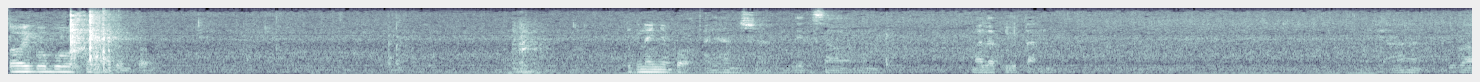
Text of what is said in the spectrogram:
So ibubuhos na natin to. Tignan niyo po, ayan siya, dito sa malapitan. Ayan, di ba?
